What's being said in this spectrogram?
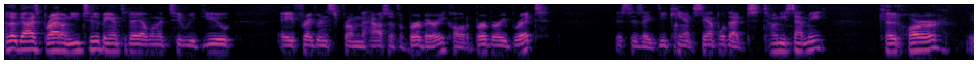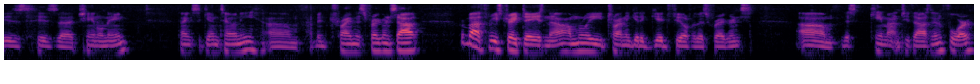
Hello guys, Brad on YouTube, and today I wanted to review a fragrance from the house of a Burberry called Burberry Brit. This is a decant sample that Tony sent me. Code Horror is his uh, channel name. Thanks again, Tony. Um, I've been trying this fragrance out for about three straight days now. I'm really trying to get a good feel for this fragrance. Um, this came out in 2004.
